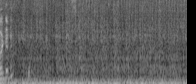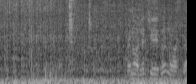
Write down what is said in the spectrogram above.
ఓటీపీ కానీ వాళ్ళకి చేయక నువ్వు వస్తా.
